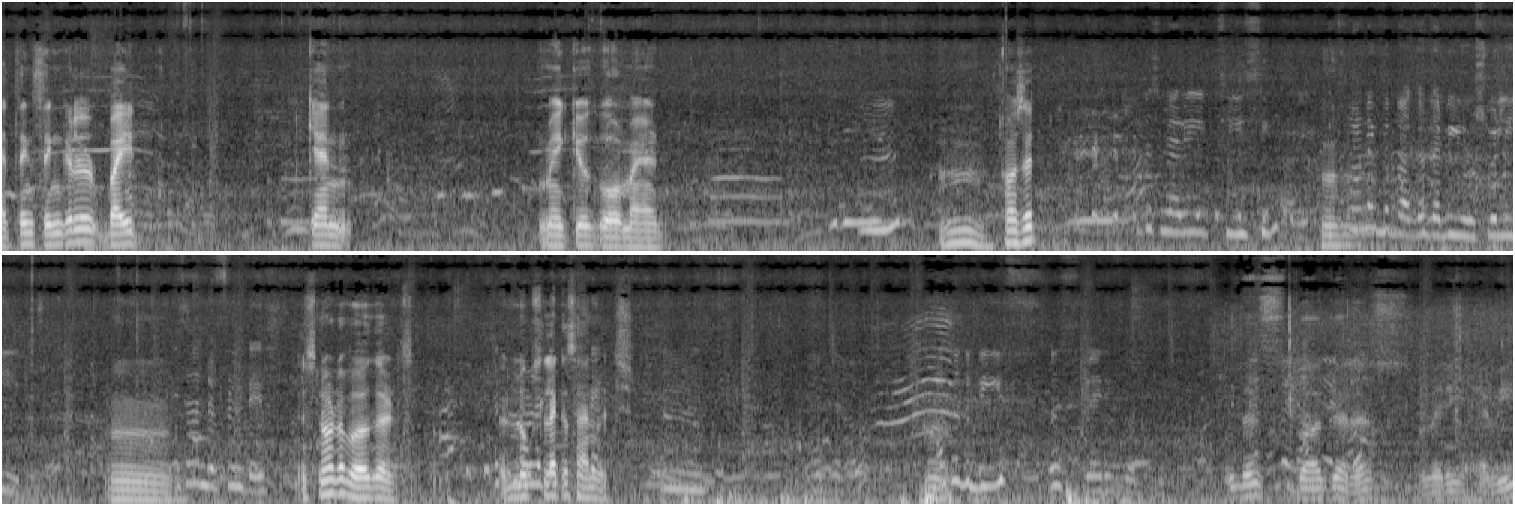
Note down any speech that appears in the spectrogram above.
I think single bite make you go mad. Hmm. Mm. How's it? It is very cheesy. Mm -hmm. It's not like the burger that we usually eat. Mm. It's a different dish. It's not a burger. It's, it's it looks like, like a sandwich. Hmm. Also, the beef was very good. This burger is very heavy.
